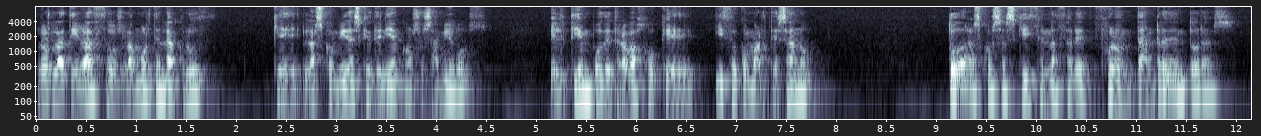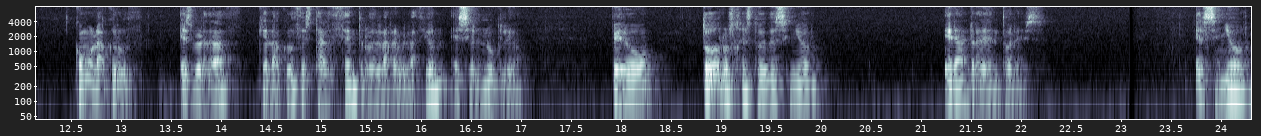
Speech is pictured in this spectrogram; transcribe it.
los latigazos, la muerte en la cruz, que las comidas que tenía con sus amigos, el tiempo de trabajo que hizo como artesano, Todas las cosas que hizo en Nazaret fueron tan redentoras como la cruz. Es verdad que en la cruz está el centro de la revelación, es el núcleo, pero todos los gestos del Señor eran redentores. El Señor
